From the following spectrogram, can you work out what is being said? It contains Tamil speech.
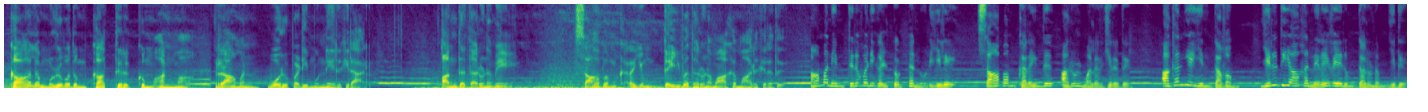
காலம் முழுவதும் காத்திருக்கும் ஆன்மா ராமன் ஒருபடி முன்னேறுகிறார். அந்த தருணமே சாபம் கரையும் தெய்வ தருணமாக மாறுகிறது. ராமனின் திருவடிகள் தொட்ட நொடியிலே சாபம் கரைந்து அருள் மலர்கிறது. அகல்யையின் தவம் இறுதியாக நிறைவேறும் தருணம் இது.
